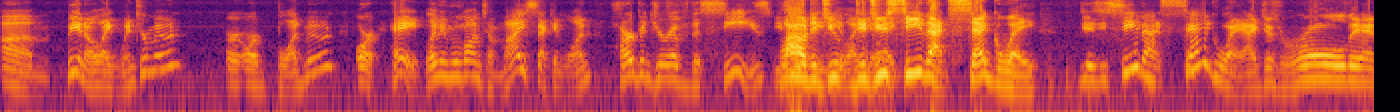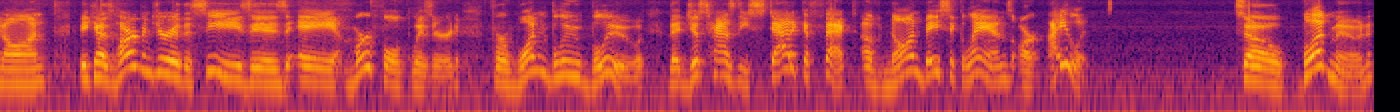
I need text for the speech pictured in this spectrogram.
Um, but you know, like Winter Moon or, or Blood Moon, or hey, let me move on to my second one, Harbinger of the Seas. You wow, did you, like- did you like- see that segue? Did you see that segue I just rolled in on? Because Harbinger of the Seas is a merfolk wizard for one blue blue that just has the static effect of non basic lands are islands. So, Blood Moon,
